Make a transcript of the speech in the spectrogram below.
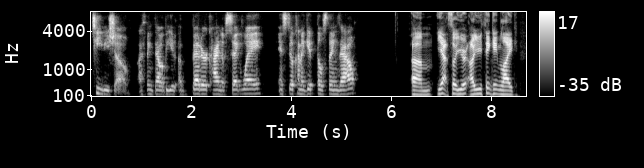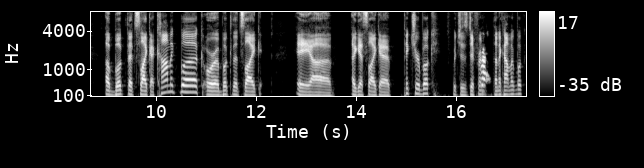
TV show. I think that would be a better kind of segue and still kind of get those things out. Um, yeah. So you're are you thinking like a book that's like a comic book or a book that's like a uh, I guess like a picture book, which is different Right. than a comic book?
